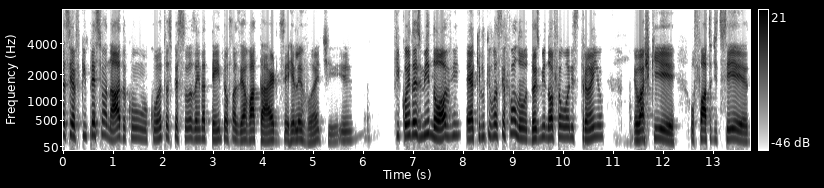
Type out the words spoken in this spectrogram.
assim, eu fico impressionado com quantas pessoas ainda tentam fazer Avatar ser relevante. E ficou em 2009, é aquilo que você falou. 2009 foi um ano estranho. Eu acho que o fato de ser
